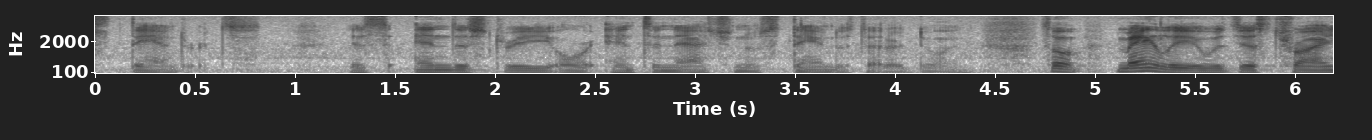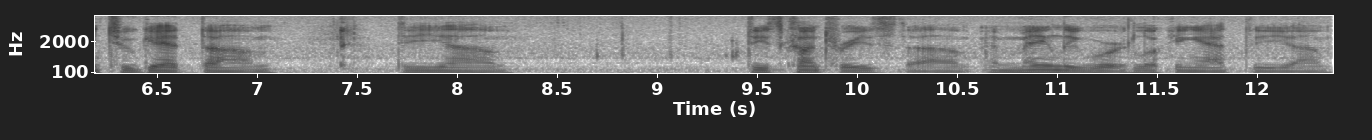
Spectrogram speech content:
standards. It's industry or international standards that are doing. So mainly, it was just trying to get um, the um, these countries, um, and mainly we're looking at the um,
